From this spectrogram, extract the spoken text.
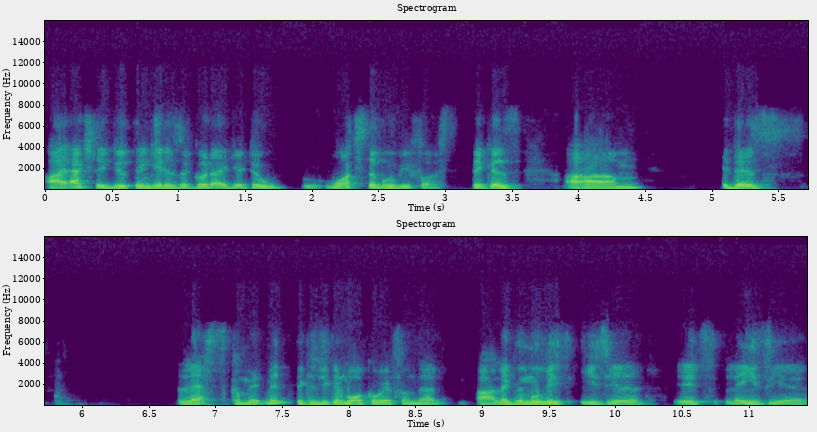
I actually do think it is a good idea to watch the movie first because um, there's less commitment because you can walk away from that. Uh, like the movie's easier, it's lazier,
